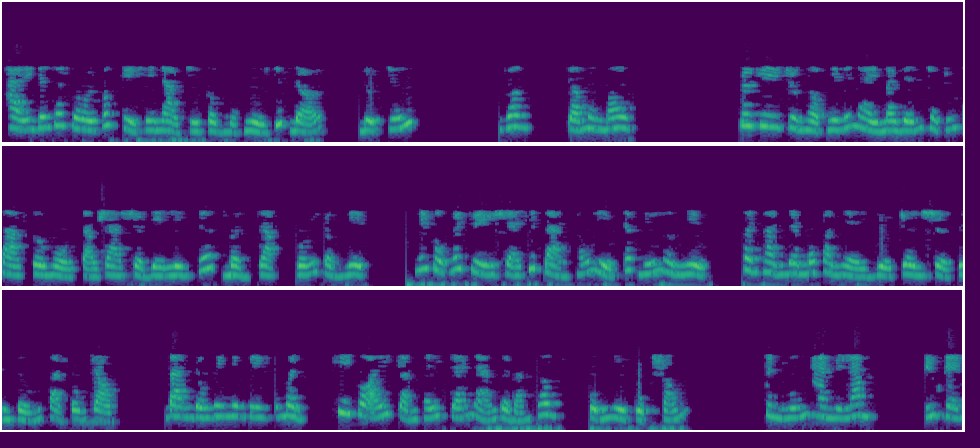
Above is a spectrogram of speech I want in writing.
Hãy đến với tôi bất kỳ khi nào chị cần một người giúp đỡ, được chứ? Vâng, cảm ơn bao. Đôi khi trường hợp như thế này mang đến cho chúng ta cơ hội tạo ra sợi dây liên kết bền chặt với đồng nghiệp. Những cuộc nói chuyện sẽ giúp bạn thấu hiểu cách dưới hơn nhiều, hình thành nên mối quan hệ dựa trên sự tin tưởng và tôn trọng. Bạn động viên nhân viên của mình khi cô ấy cảm thấy chán nản về bản thân cũng như cuộc sống. Tình huống 25. Yếu kém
